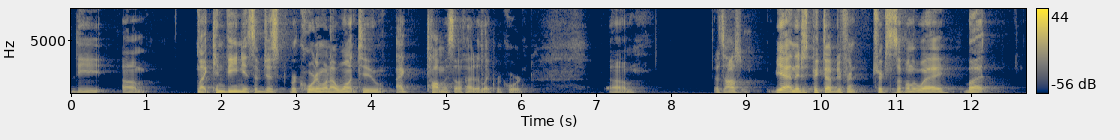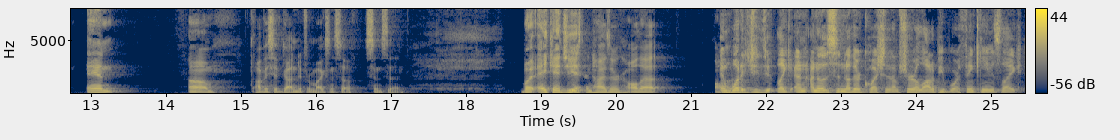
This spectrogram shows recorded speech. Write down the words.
the um, like convenience of just recording when I want to, I taught myself how to like record. Um, That's awesome. Yeah, and then just picked up different tricks and stuff on the way. But and um, obviously I've gotten different mics and stuff since then. But AKG, yeah. Sennheiser, all that. And what did you do? Like, and I know this is another question that I'm sure a lot of people are thinking is like,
